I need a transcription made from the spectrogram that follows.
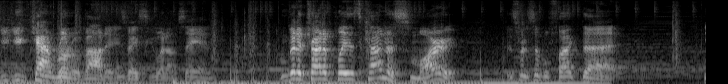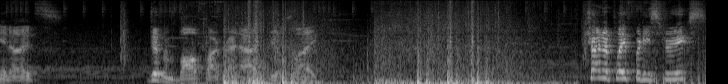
You, you can't run without it. Is basically what I'm saying. I'm gonna try to play this kind of smart. Just for the simple fact that, you know, it's different ballpark right now, it feels like. Trying to play for these streaks.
